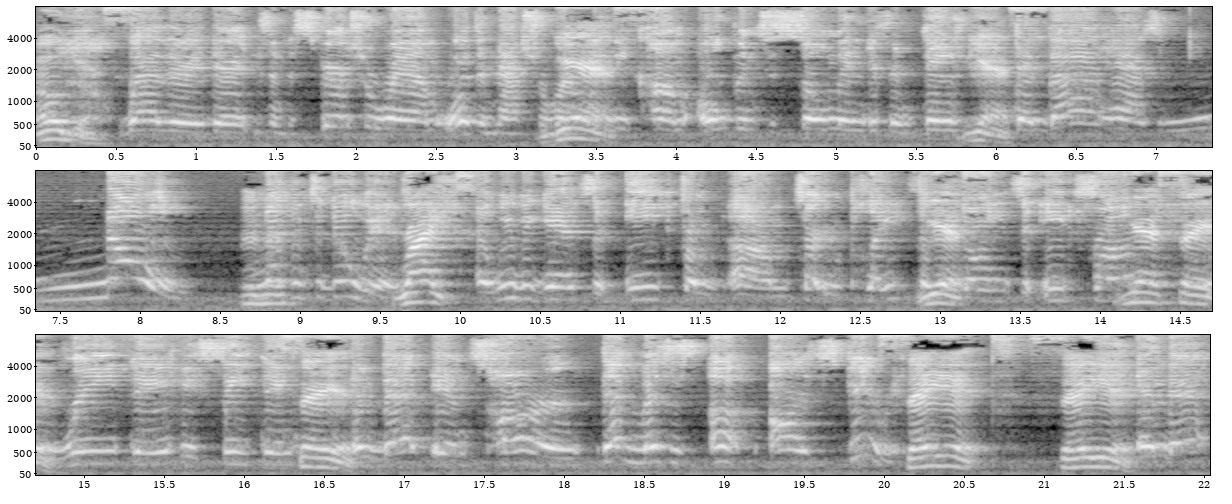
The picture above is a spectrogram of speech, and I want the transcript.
Oh yes. Whether there is in the spiritual realm or the natural realm, yes. we become open to so many different things yes. that God has no Mm-hmm. nothing to do with. Right. And we began to eat from um, certain plates that yes. we don't need to eat from. Yes, say it. We read things, we see things. Say it. And that in turn, that messes up our spirit. Say it. Say it. And that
